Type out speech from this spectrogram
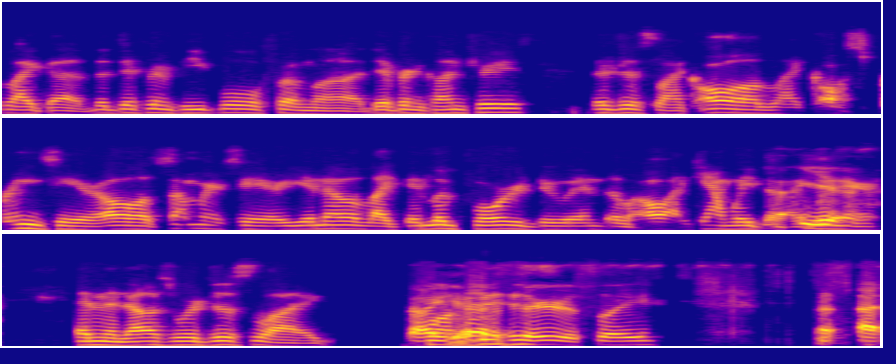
like uh the different people from uh different countries. They're just like, oh, like oh, spring's here, oh, summer's here, you know, like they look forward to it. And they're like, oh, I can't wait for the Yeah. winter. And then us, we're just like, I Fuck guess this. seriously. I,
